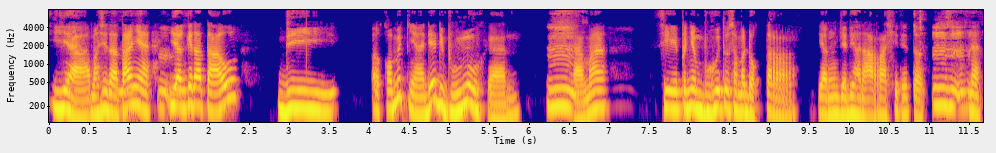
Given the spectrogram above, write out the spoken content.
Iya masih tak tanya. Hmm. Yang kita tahu di eh, komiknya dia dibunuh kan Hmm. sama si penyembuh itu sama dokter yang jadi Hana Rashid itu. Mhm. Nah,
